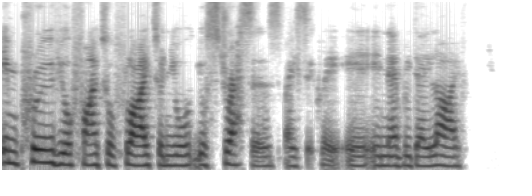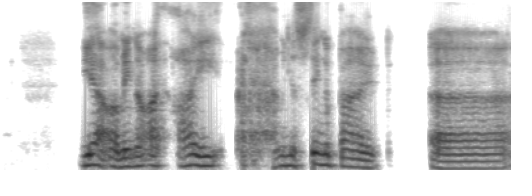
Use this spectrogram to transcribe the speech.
improve your fight or flight and your your stressors basically in, in everyday life. Yeah i mean i i i mean the thing about uh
